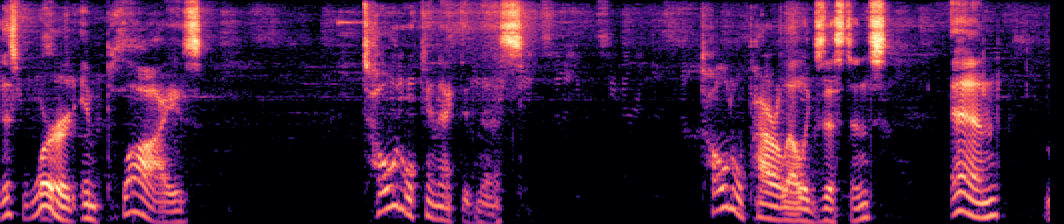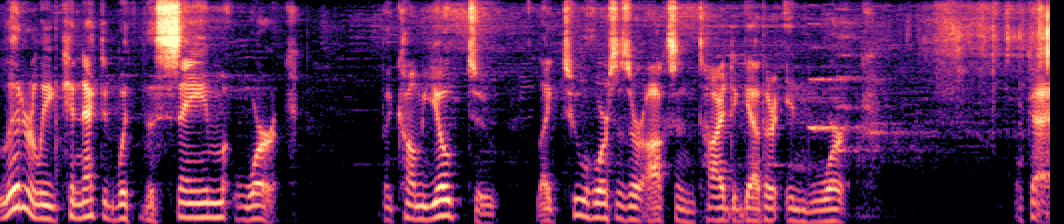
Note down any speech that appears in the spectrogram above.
This word implies total connectedness, total parallel existence, and literally connected with the same work. Become yoked to, like two horses or oxen tied together in work. Okay.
